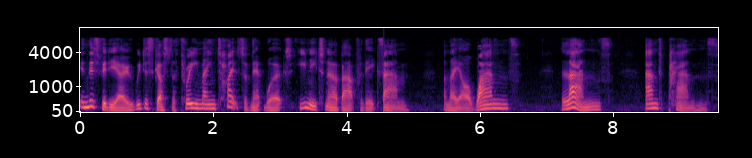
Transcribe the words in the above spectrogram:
In this video, we discuss the three main types of networks you need to know about for the exam, and they are WANs, LANs, and PANs.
